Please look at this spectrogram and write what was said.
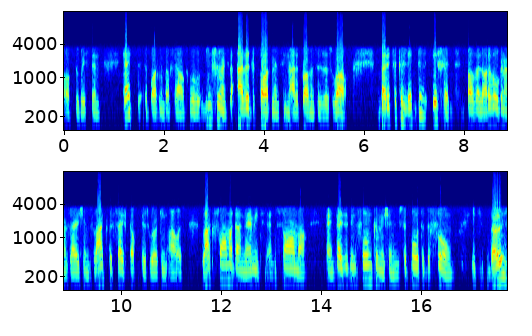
of the Western Cape Department of Health will influence the other departments in other provinces as well. But it's a collective effort of a lot of organizations like the Safe Doctors Working Hours, like Pharma Dynamics and SAMA and KZN Film Commission who supported the film. It's those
